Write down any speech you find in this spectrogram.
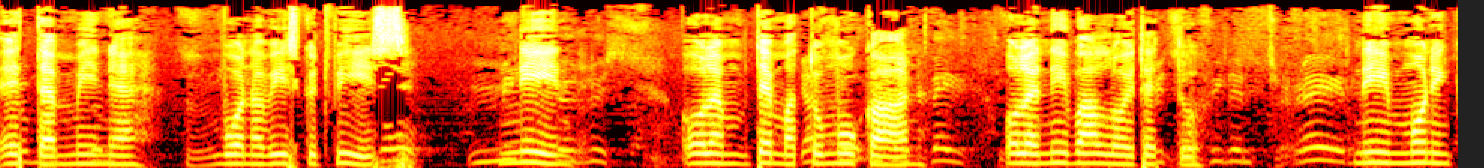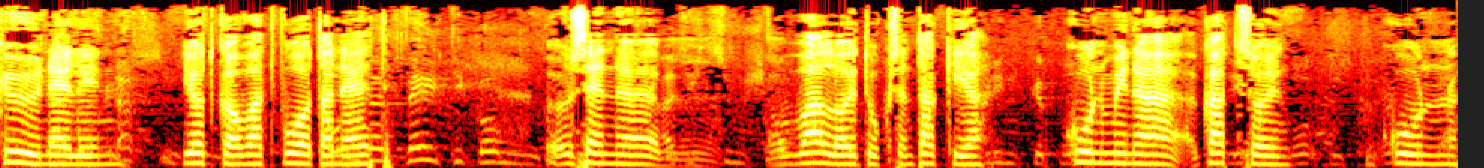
että minä vuonna 1955 niin olen temmattu mukaan olen niin valloitettu, niin monin kyynelin, jotka ovat vuotaneet sen valloituksen takia, kun minä katsoin, kun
